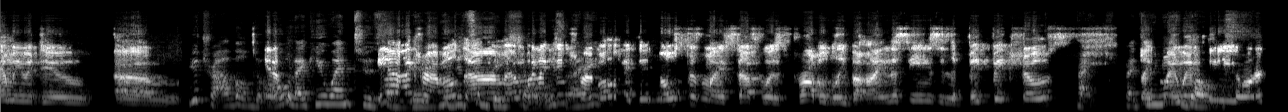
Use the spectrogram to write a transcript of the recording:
and we would do. Um, You traveled though, you know- like you went to. yeah, I traveled. You did some Um, and when I did right? travel, I did most of my stuff was probably behind the scenes in the big, big shows. Right, but Like I went those, to New York.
